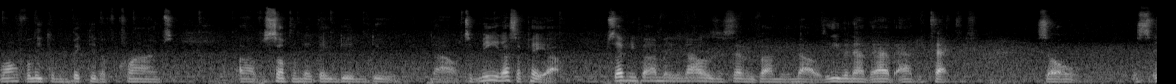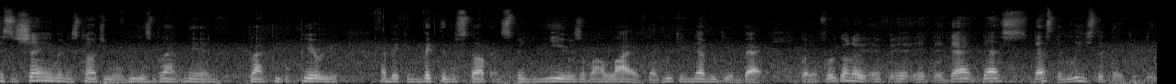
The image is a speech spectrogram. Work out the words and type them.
wrongfully convicted of crimes uh, for something that they didn't do. Now, to me, that's a payout. $75 million is $75 million, even after, after taxes. So it's, it's a shame in this country where we as black men, black people, period, have been convicted of stuff and spend years of our life that we can never get back. But if we're gonna, if it, it, that that's that's the least that they could do.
